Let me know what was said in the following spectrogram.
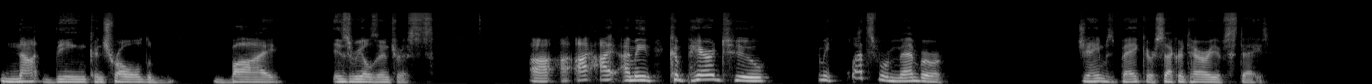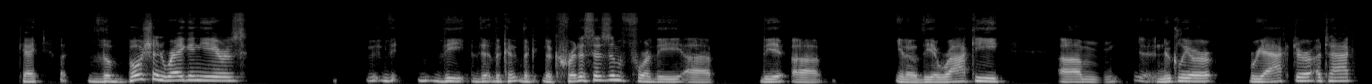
not being controlled by Israel's interests. Uh, I, I, I mean, compared to, I mean, let's remember James Baker, Secretary of State. Okay, the Bush and Reagan years, the the the the, the criticism for the uh, the uh, you know the Iraqi um, nuclear reactor attack.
